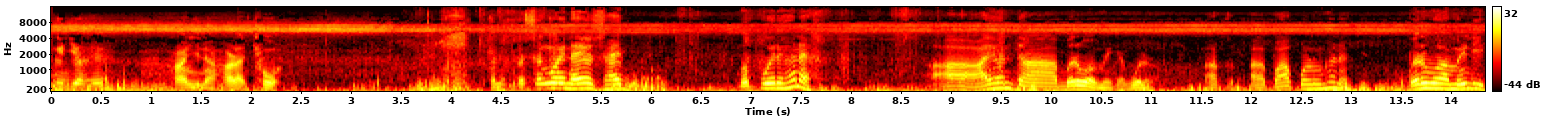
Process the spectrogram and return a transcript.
વાગી ગયા છે. સાંજના સાડા છ. અને પ્રસંગ હોય ને આવ્યો સાહેબ બપોરે હે ને? આ આવ્યો ને તો આ બરવા માંડ્યા બોલો. આ પાપણું છે ને બરવા માંડી.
